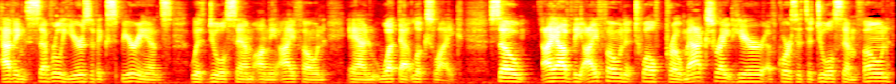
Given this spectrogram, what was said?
having several years of experience with dual SIM on the iPhone and what that looks like. So I have the iPhone 12 Pro Max right here. Of course, it's a dual SIM phone.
